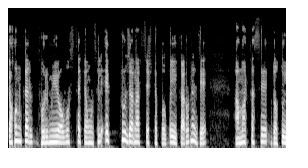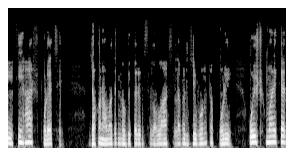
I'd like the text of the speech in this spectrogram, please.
তখনকার ধর্মীয় অবস্থা কেমন ছিল? একটু জানার চেষ্টা করব এই কারণে যে আমার কাছে যত ইতিহাস পড়েছে, যখন আমাদের নবী করিম আলাইহি জীবনটা পড়ি, ওই সময়কার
